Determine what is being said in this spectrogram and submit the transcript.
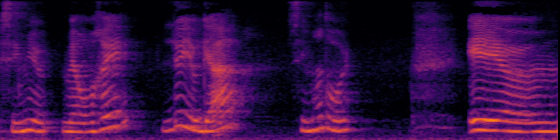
c'est mieux. Mais en vrai, le yoga, c'est moins drôle. Et euh,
